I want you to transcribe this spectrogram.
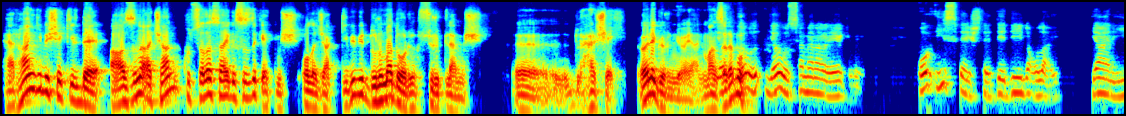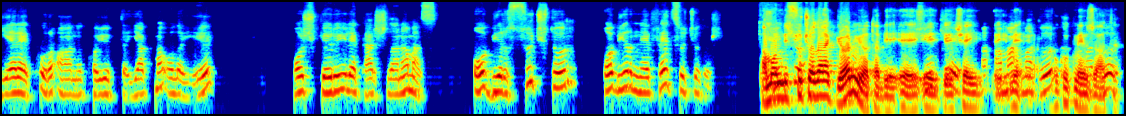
herhangi bir şekilde ağzını açan kutsala saygısızlık etmiş olacak gibi bir duruma doğru sürüklenmiş e, her şey. Öyle görünüyor yani manzara ya, bu. Yavuz hemen araya giriyor. O İsveç'te dediğin olay yani yere Kur'an'ı koyup da yakma olayı hoşgörüyle karşılanamaz. O bir suçtur, o bir nefret suçudur. Ama çünkü, bir suç olarak görmüyor tabii e, çünkü, şey ama, me, ama dur, hukuk mevzuatı.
